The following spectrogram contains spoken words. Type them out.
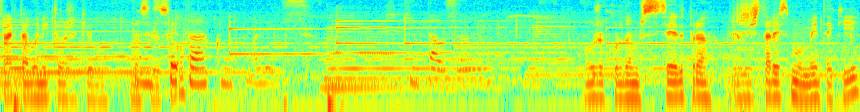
Será que tá bonito hoje aqui o Tá nascer do sol? espetáculo. Olha isso. Quintalzão, hein? Hoje acordamos cedo para registrar esse momento aqui.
